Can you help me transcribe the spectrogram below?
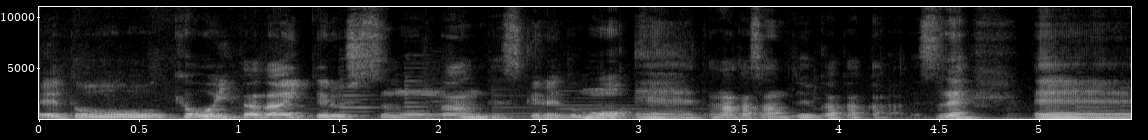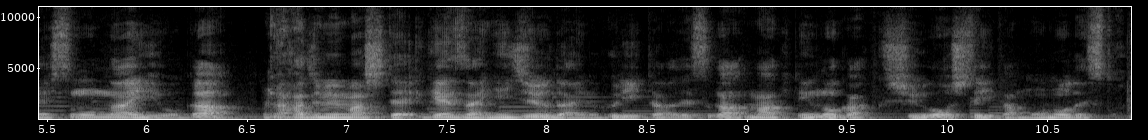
えっ、ー、と、今日いただいてる質問なんですけれども、えー、田中さんという方からですね、えー、質問内容が、はじめまして、現在20代のフリーターですが、マーケティングの学習をしていたものですと。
